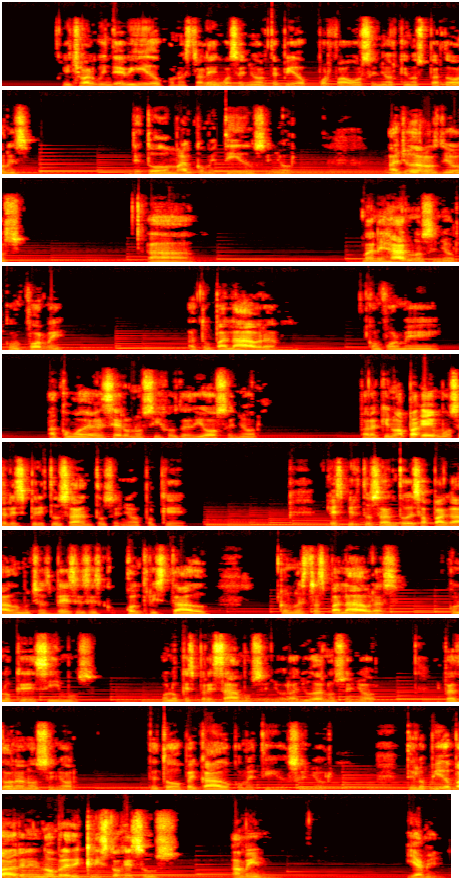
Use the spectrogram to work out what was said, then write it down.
hecho algo indebido con nuestra lengua, Señor, te pido por favor, Señor, que nos perdones de todo mal cometido, Señor. Ayúdanos, Dios, a manejarnos, Señor, conforme a tu palabra, conforme a como deben ser unos hijos de Dios, Señor, para que no apaguemos el Espíritu Santo, Señor, porque el Espíritu Santo es apagado muchas veces, es contristado con nuestras palabras, con lo que decimos, con lo que expresamos, Señor. Ayúdanos, Señor, y perdónanos, Señor, de todo pecado cometido, Señor. Te lo pido, Padre, en el nombre de Cristo Jesús. Amén. Y amén.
